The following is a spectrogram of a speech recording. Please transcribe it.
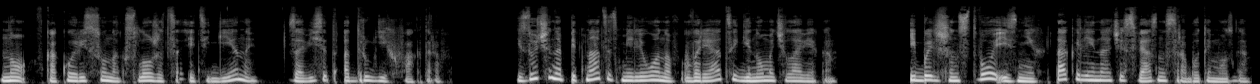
Но в какой рисунок сложатся эти гены, зависит от других факторов. Изучено 15 миллионов вариаций генома человека и большинство из них так или иначе связано с работой мозга.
